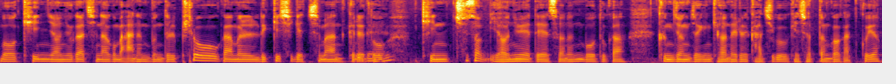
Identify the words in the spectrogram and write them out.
뭐 긴 연휴가 지나고 많은 분들 피로감을 느끼시겠지만 그래도 네. 긴 추석 연휴에 대해서는 모두가 긍정적인 견해를 가지고 계셨던 것 같고요.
